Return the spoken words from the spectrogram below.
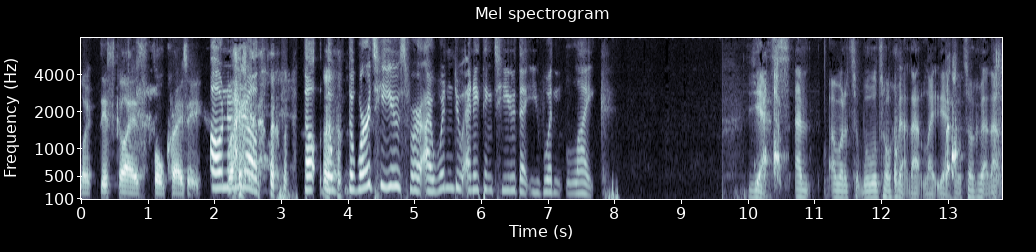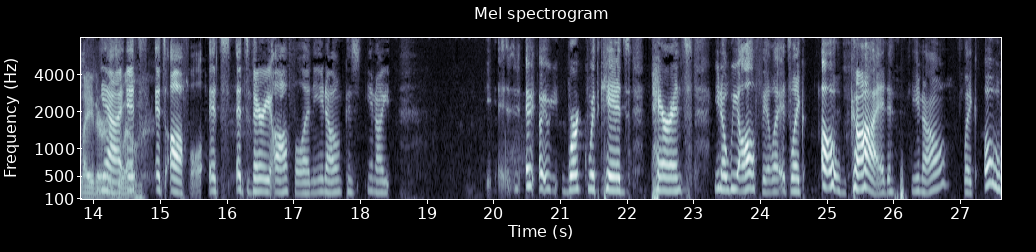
like this guy is full crazy." Oh no, no, no! The, the the words he used were, "I wouldn't do anything to you that you wouldn't like." Yes, and I want to. We'll talk about that later. Yeah, we'll talk about that later. yeah, as well. it's it's awful. It's it's very awful, and you know, because you know, y- y- y- work with kids, parents. You know, we all feel it. It's like, oh God, you know, like oh,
